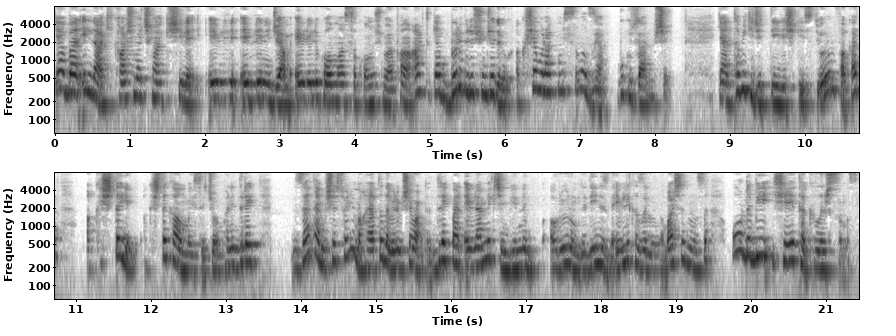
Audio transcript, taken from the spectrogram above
Ya ben illaki karşıma çıkan kişiyle evli, evleneceğim, evlilik olmazsa konuşmuyorum falan. Artık ya böyle bir düşünce de yok. Akışa bırakmışsınız ya. Bu güzel bir şey. Yani tabii ki ciddi ilişki istiyorum fakat akıştayım. Akışta kalmayı seçiyorum. Hani direkt Zaten bir şey söyleyeyim mi? Hayatta da böyle bir şey vardı. Direkt ben evlenmek için birini arıyorum dediğinizde, evlilik hazırlığına başladığınızda orada bir şeye takılırsınız.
